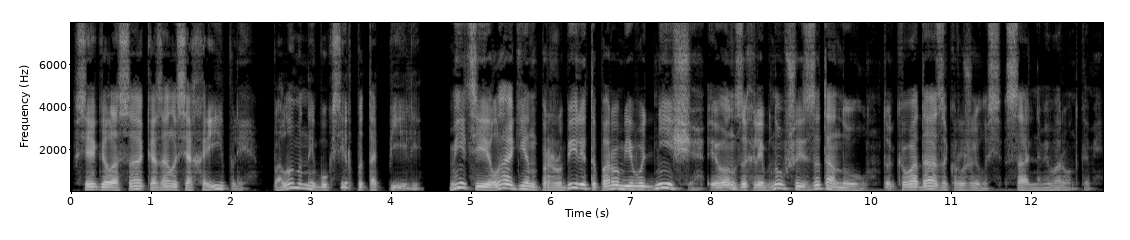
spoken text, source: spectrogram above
Все голоса, казалось, охрипли. Поломанный буксир потопили. Митя и Лагин прорубили топором его днище, и он, захлебнувшись, затонул, только вода закружилась сальными воронками.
